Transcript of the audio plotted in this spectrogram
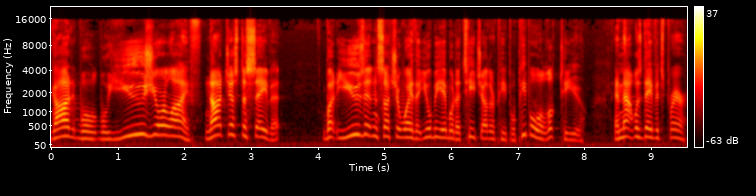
God will, will use your life, not just to save it, but use it in such a way that you'll be able to teach other people. People will look to you. And that was David's prayer.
